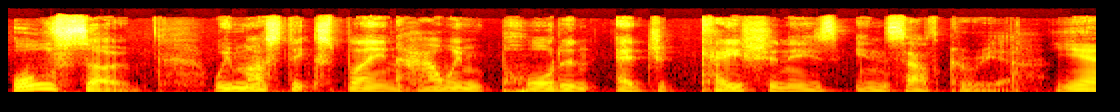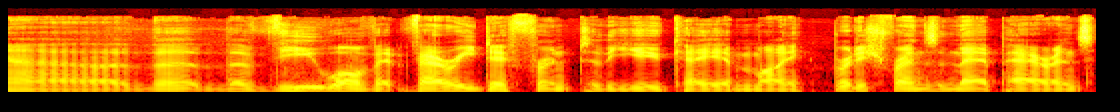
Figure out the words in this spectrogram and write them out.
Also, we must explain how important education is in South Korea. Yeah, the the view of it very different to the UK and my British friends and their parents.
